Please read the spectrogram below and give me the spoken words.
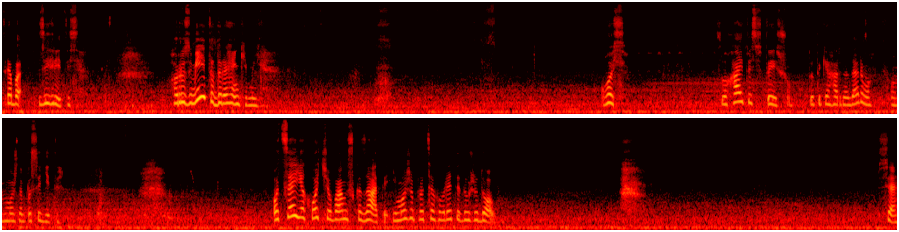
Треба зігрітися. Розумієте, дорогенькі мої? Ось. Слухайтесь в тишу. Тут таке гарне дерево, О, можна посидіти. Оце я хочу вам сказати, і можу про це говорити дуже довго. Все,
